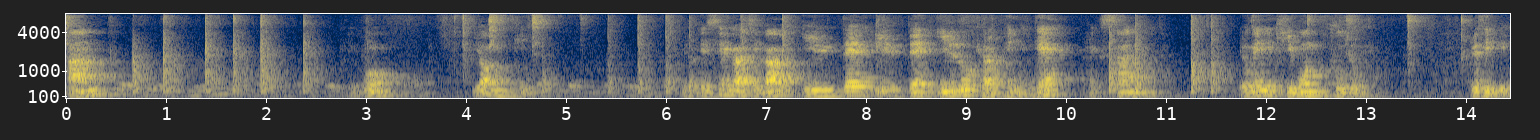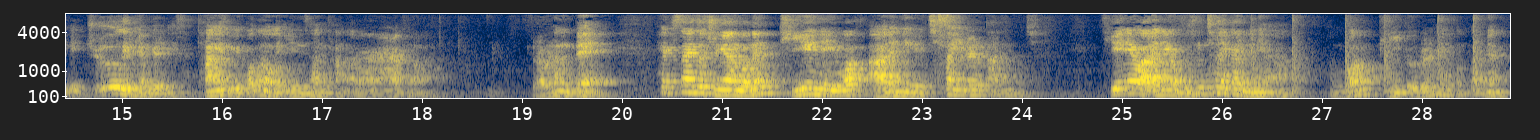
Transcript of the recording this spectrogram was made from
당, 그리고 염기 이렇게 세 가지가 1대 1대 1로 결합해 있는 게 핵산입니다. 이게 이제 기본 구조예요. 그래서 이게, 이게 쭉 이렇게 연결이 돼 있어요. 당에서 이게 뻗어나오는 인산, 당 이렇게 나와요. 결합을 하는데 핵산에서 중요한 거는 DNA와 RNA의 차이를 아는 거지. DNA와 RNA가 무슨 차이가 있느냐 한번 비교를 해본다면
